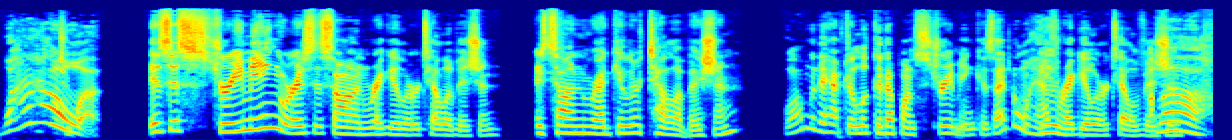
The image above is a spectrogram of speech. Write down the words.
wow. Is this streaming or is this on regular television? It's on regular television. Well, I'm going to have to look it up on streaming because I don't have You- regular television. Oh,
